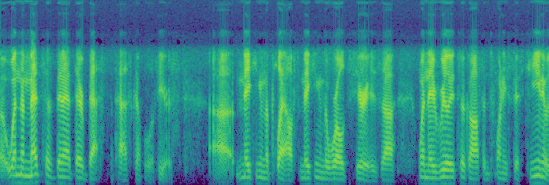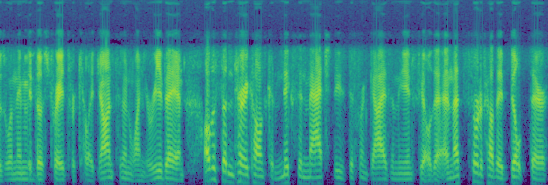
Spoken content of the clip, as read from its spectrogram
uh, when the Mets have been at their best the past couple of years, uh, making the playoffs, making the World Series. Uh, when they really took off in 2015, it was when they made those trades for Kelly Johnson and Juan Uribe, and all of a sudden Terry Collins could mix and match these different guys in the infield, and that's sort of how they built their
